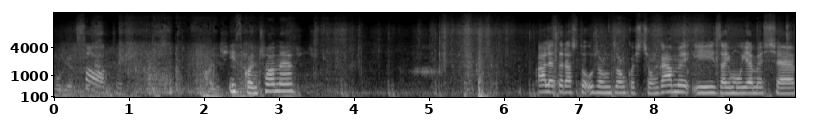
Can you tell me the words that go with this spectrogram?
powietrze. Co ty? I skończone. Ale teraz to urządzonko ściągamy i zajmujemy się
